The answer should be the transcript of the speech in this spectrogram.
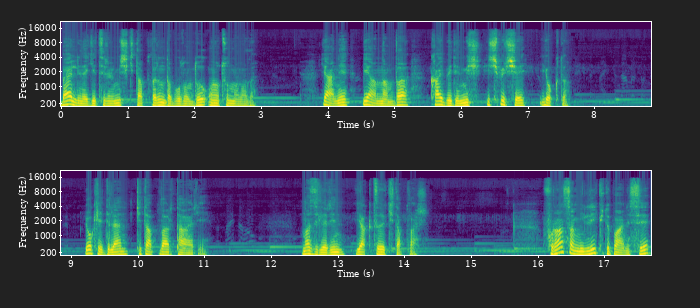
Berlin'e getirilmiş kitapların da bulunduğu unutulmamalı. Yani bir anlamda kaybedilmiş hiçbir şey yoktu. Yok edilen kitaplar tarihi. Nazilerin yaktığı kitaplar. Fransa Milli Kütüphanesi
